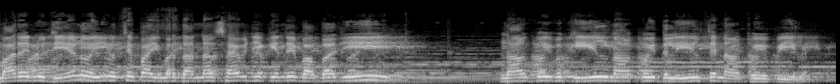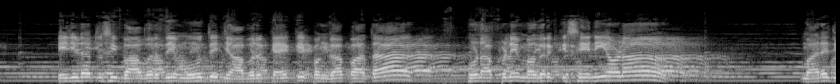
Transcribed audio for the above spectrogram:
ਮਾਰੇ ਨੂੰ ਜੇਲ੍ਹ ਹੋਈ, ਉੱਥੇ ਭਾਈ ਮਰਦਾਨਾ ਸਾਹਿਬ ਜੀ ਕਹਿੰਦੇ, ਬਾਬਾ ਜੀ, ਨਾ ਕੋਈ ਵਕੀਲ, ਨਾ ਕੋਈ ਦਲੀਲ ਤੇ ਨਾ ਕੋਈ ਅਪੀਲ। ਇਹ ਜਿਹੜਾ ਤੁਸੀਂ ਬਾਬਰ ਦੇ ਮੂੰਹ ਤੇ ਜਾਬਰ ਕਹਿ ਕੇ ਪੰਗਾ ਪਾਤਾ, ਹੁਣ ਆਪਣੇ ਮਗਰ ਕਿਸੇ ਨਹੀਂ ਆਉਣਾ। ਮਹਾਰਾਜ,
